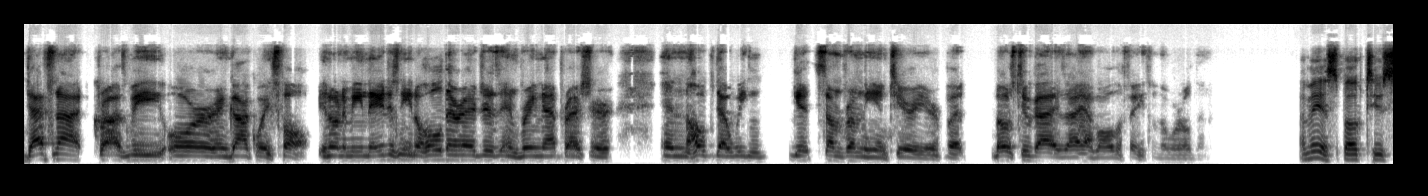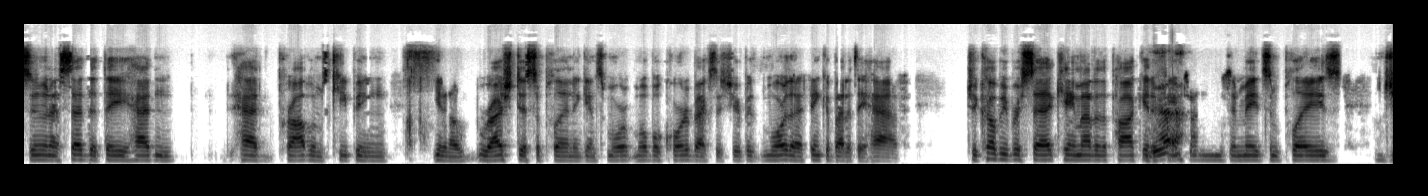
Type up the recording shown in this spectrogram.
that's not Crosby or Ngakoue's fault. You know what I mean? They just need to hold their edges and bring that pressure, and hope that we can get some from the interior. But those two guys, I have all the faith in the world in. I may have spoke too soon. I said that they hadn't had problems keeping, you know, rush discipline against more mobile quarterbacks this year. But more that I think about it, they have. Jacoby Brissett came out of the pocket Yeah. a few times and made some plays. That's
